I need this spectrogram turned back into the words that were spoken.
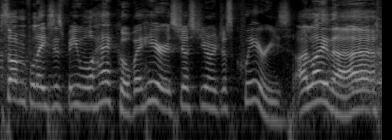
Some places people heckle, but here it's just you know just queries. I like that. Uh,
